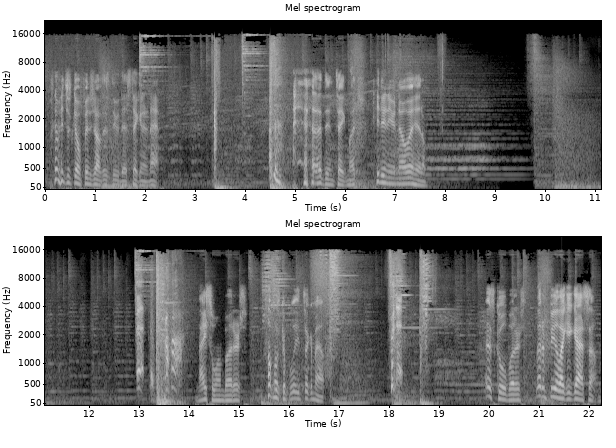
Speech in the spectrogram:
let me just go finish off this dude that's taking a nap. that didn't take much. He didn't even know what hit him. Nice one, Butters. Almost completely took him out. That's cool, Butters. Let him feel like he got something.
